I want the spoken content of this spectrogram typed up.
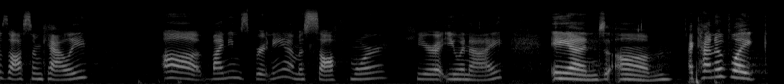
Was awesome, Callie. Uh, my name's Brittany. I'm a sophomore here at UNI. And um, I kind of like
